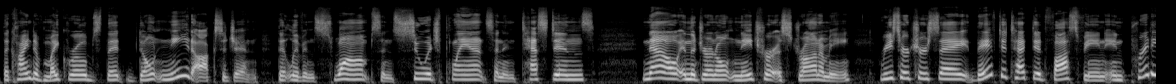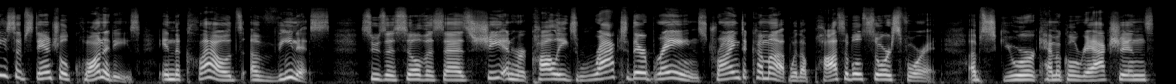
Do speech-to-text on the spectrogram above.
The kind of microbes that don't need oxygen, that live in swamps and sewage plants and intestines. Now, in the journal Nature Astronomy, researchers say they've detected phosphine in pretty substantial quantities in the clouds of Venus. Sousa Silva says she and her colleagues racked their brains trying to come up with a possible source for it. Obscure chemical reactions,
